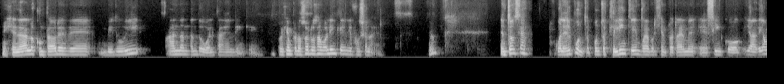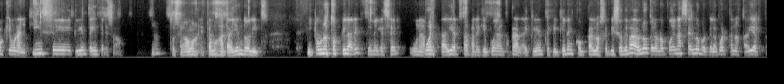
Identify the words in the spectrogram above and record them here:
En general, los compradores de B2B andan dando vueltas en LinkedIn. Por ejemplo, nosotros usamos LinkedIn y funciona bien. Entonces, ¿Cuál es el punto? El punto es que LinkedIn puede, por ejemplo, traerme 5, eh, digamos que un año, 15 clientes interesados. Entonces vamos, estamos atrayendo leads. Y uno de estos pilares tiene que ser una puerta abierta para que puedan comprar. Hay clientes que quieren comprar los servicios de Pablo, pero no pueden hacerlo porque la puerta no está abierta.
